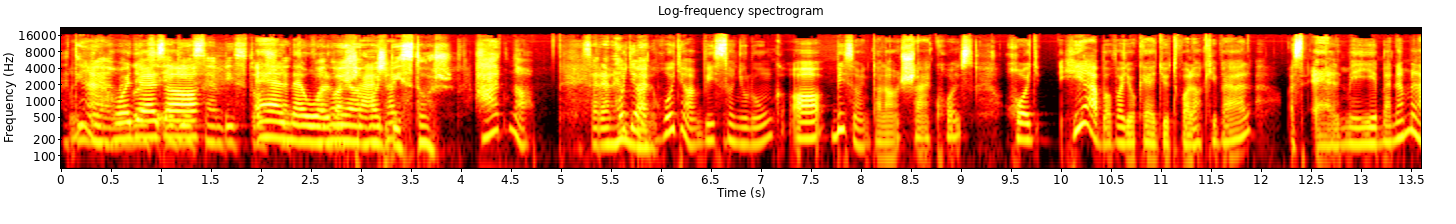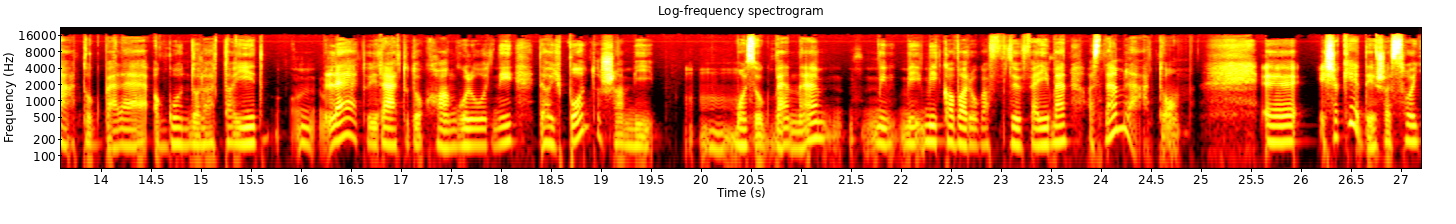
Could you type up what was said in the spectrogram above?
Hát igen, hogy ez egészen biztos. elmeolvasás. Hát olyan, hogy Hát- biztos. Hát na, Szerelemben. hogyan, hogyan viszonyulunk a bizonytalansághoz, hogy hiába vagyok együtt valakivel, az elméjébe nem látok bele a gondolatait, lehet, hogy rá tudok hangolódni, de hogy pontosan mi mozog benne, mi, mi, mi kavarog az ő fejében, azt nem látom. És a kérdés az, hogy,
